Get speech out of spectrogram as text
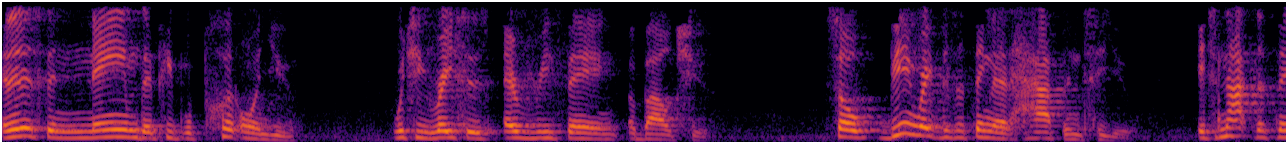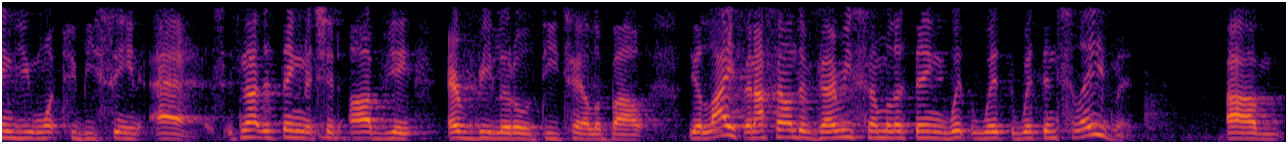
And then it's the name that people put on you which erases everything about you. So being raped is a thing that happened to you. It's not the thing you want to be seen as. It's not the thing that should obviate every little detail about your life. And I found a very similar thing with, with, with enslavement. Um,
